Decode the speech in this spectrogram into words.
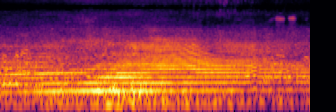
ฝนก็ได้ไปแล้วนี่ฝน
